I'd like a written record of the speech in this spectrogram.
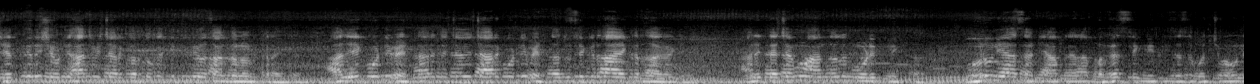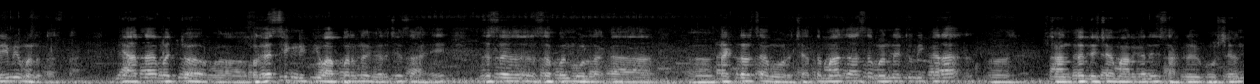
शेतकरी शेवटी हाच विचार करतो का किती दिवस आंदोलन करायचं? आज एक कोटी भेटणार त्याच्यावर चार कोटी भेटतात दुसरीकडे दहा एकर जागा घेऊन आणि त्याच्यामुळे आंदोलन मोडीत निघतं. म्हणून यासाठी आपल्याला भगतसिंग नीती जसं बच्चूभाऊ नेहमी म्हणत असतात की आता बच्चू भगतसिंग नीती वापरणं गरजेचं आहे. जसं सपन बोलला का ट्रॅक्टरचा मोर्चा तर माझं असं म्हणणं आहे तुम्ही करा शांततेच्या मार्गाने साखळी उपोषण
